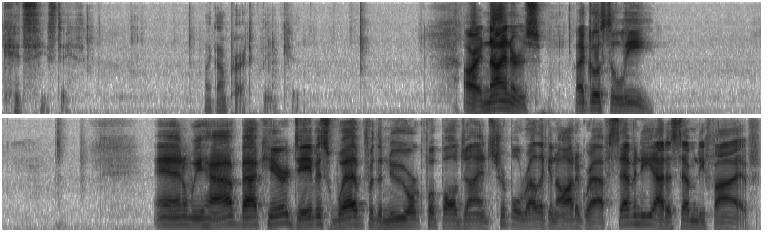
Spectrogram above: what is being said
Kids these days. Like, I'm practically a kid. All right, Niners. That goes to Lee. And we have back here Davis Webb for the New York Football Giants. Triple relic and autograph. 70 out of 75.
